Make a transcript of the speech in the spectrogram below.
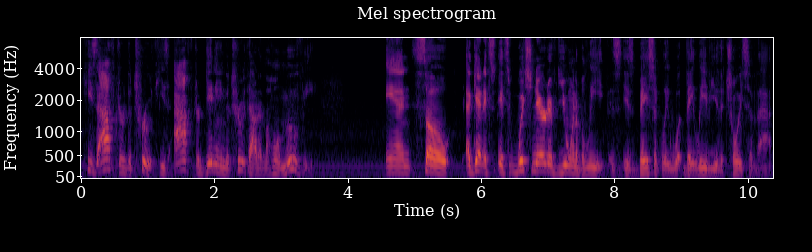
he's after the truth. He's after getting the truth out in the whole movie. And so again, it's it's which narrative do you want to believe is is basically what they leave you the choice of that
